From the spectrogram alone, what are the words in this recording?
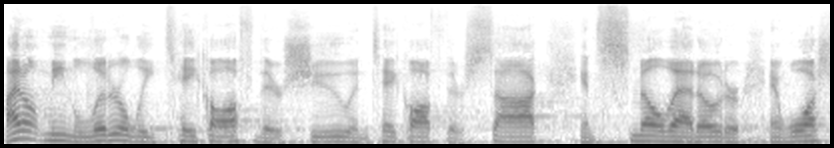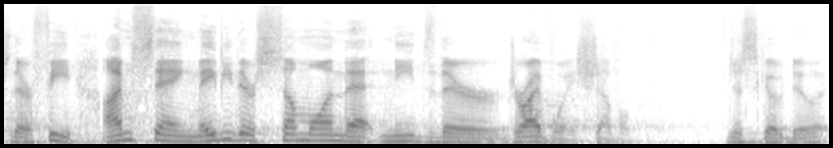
I don't mean literally take off their shoe and take off their sock and smell that odor and wash their feet. I'm saying maybe there's someone that needs their driveway shoveled. Just go do it.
